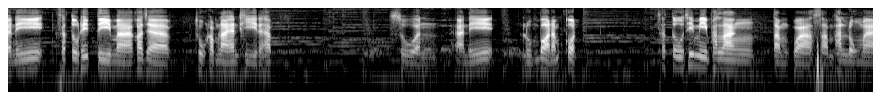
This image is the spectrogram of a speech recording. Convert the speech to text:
อันนี้ศัตรูที่ตีมาก็จะถูกทำลายทันทีนะครับ ส่วนอันนี้หลุมบ่อน้ำกดศัตรูที่มีพลังต่ำกว่า 3,000 ลงมา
